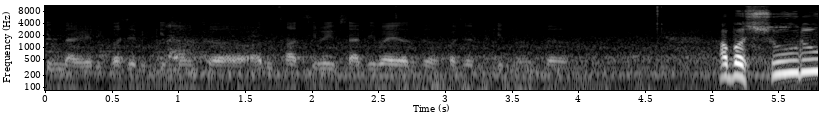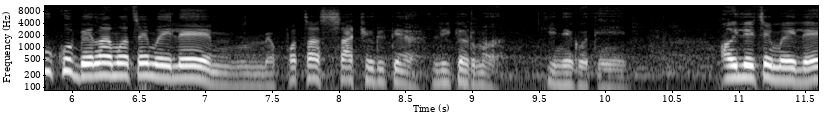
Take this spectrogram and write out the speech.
किन्दाखेरि कसरी किन्नुहुन्छ अरू छरछिमेक साथीभाइहरूसँग कसरी किन्नुहुन्छ? अब सुरुको बेलामा चाहिँ मैले पचास साठी रुपियाँ लिटरमा किनेको थिएँ। अहिले चाहिँ मैले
